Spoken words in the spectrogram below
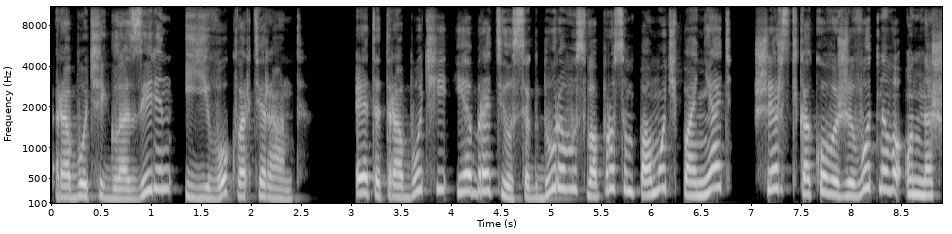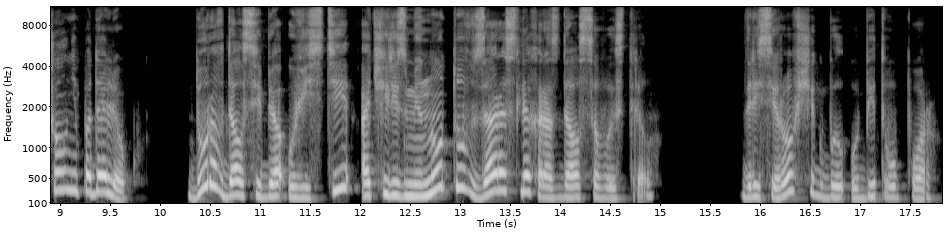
рабочий Глазырин и его квартирант. Этот рабочий и обратился к Дурову с вопросом помочь понять, шерсть какого животного он нашел неподалеку. Дуров дал себя увести, а через минуту в зарослях раздался выстрел. Дрессировщик был убит в упор.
